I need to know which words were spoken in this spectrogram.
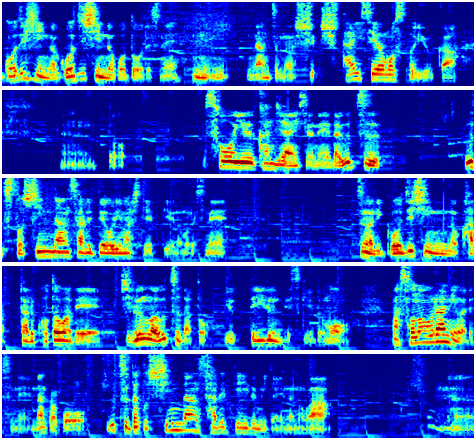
ご自身がご自身のことをですね、になんつうの、主主体性を持つというか、うんと、そういう感じじゃないんですよね。だから、うつ、うつと診断されておりましてっていうのもですね、つまりご自身の語る言葉で自分は鬱だと言っているんですけれども、まあ、その裏にはですね、なんかこう、鬱だと診断されているみたいなのが、うん、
